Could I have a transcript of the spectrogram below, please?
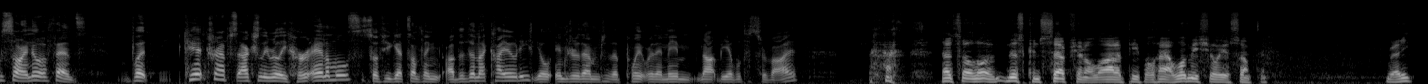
I'm sorry, no offense, but can't traps actually really hurt animals? So if you get something other than a coyote, you'll injure them to the point where they may not be able to survive? That's a misconception a lot of people have. Let me show you something. Ready?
